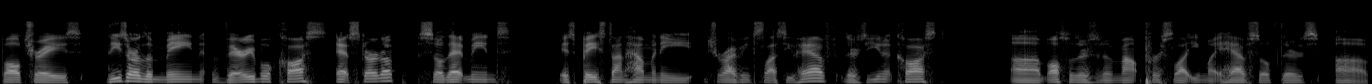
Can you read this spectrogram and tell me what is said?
ball trays. These are the main variable costs at startup. So that means it's based on how many driving slots you have. There's unit cost. Um, also, there's an amount per slot you might have. So if there's um,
